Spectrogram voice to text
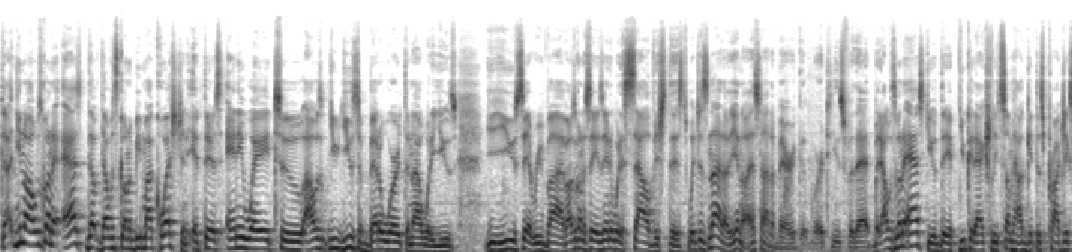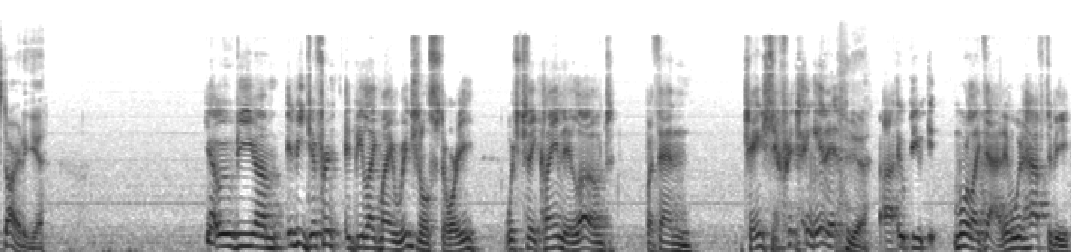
That you know, I was going to ask. That, that was going to be my question. If there's any way to, I was you used a better word than I would have used. You, you said revive. I was going to say, is there any way to salvage this? Which is not a, you know, that's not a very good word to use for that. But I was going to ask you if, you could actually somehow get this project started again. Yeah, it would be. Um, it'd be different. It'd be like my original story, which they claimed they loved, but then changed everything in it. Yeah, uh, it would be more like that. It would have to be,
